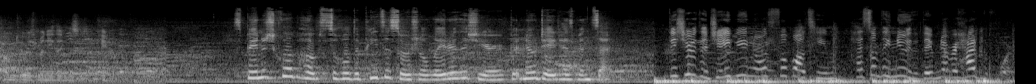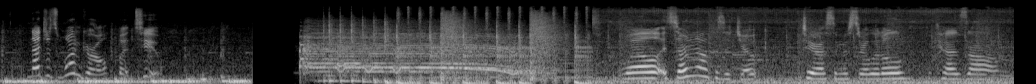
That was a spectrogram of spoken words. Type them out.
come to as many things as you can. Spanish Club hopes to hold a pizza social later this year, but no date has been set. This year, the JV North football team has something new that they've never had before. Not just one girl, but two. Well, it started off as a joke to us and Mr. Little because um,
